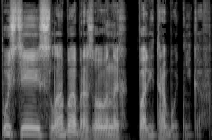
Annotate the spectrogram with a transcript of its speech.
пусть и слабо образованных политработников.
